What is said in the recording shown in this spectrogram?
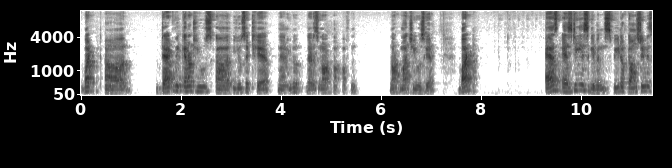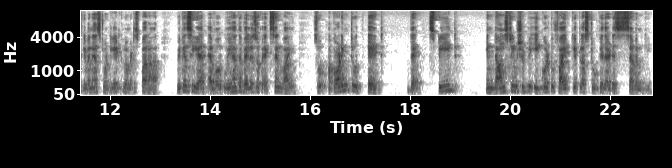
But uh, that we cannot use uh, use it here. And you know that is not often not much use here. But as SD is given, speed of downstream is given as 28 kilometers per hour. We can see here we have the values of x and y. So according to it, the speed in downstream should be equal to 5k plus 2k that is 7k.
